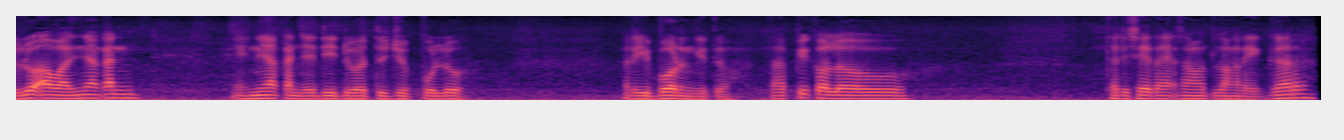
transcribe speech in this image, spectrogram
dulu awalnya kan ini akan jadi 270 reborn gitu. Tapi kalau tadi saya tanya sama tulang regar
